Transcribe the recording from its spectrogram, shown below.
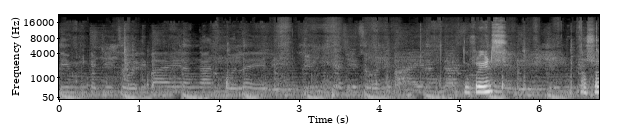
टिमक्याची चोली बाय रंगान फुलैली टिमक्याची चोली बाय रंगान तो फ्रेंड्स असं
